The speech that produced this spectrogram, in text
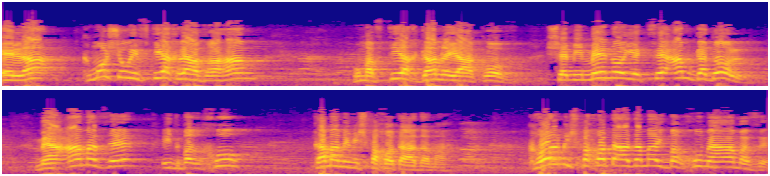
אלא כמו שהוא הבטיח לאברהם, הוא מבטיח גם ליעקב, שממנו יצא עם גדול. מהעם הזה יתברכו כמה ממשפחות האדמה? כל משפחות האדמה יתברכו מהעם הזה.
